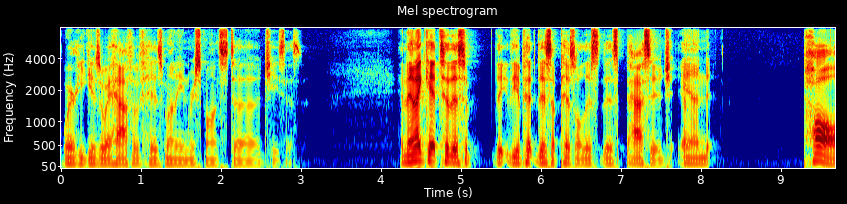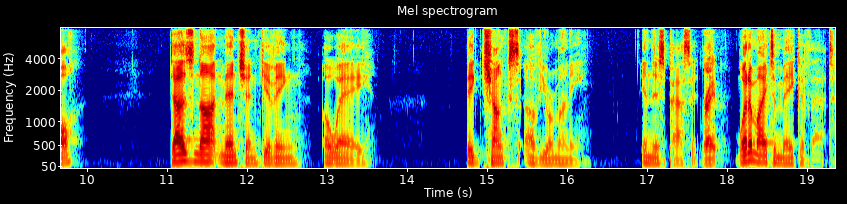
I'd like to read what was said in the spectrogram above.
where he gives away half of his money in response to Jesus. And then I get to this the, the this epistle, this this passage, Yep. and Paul does not mention giving away big chunks of your money in this passage. Right. What am I to make of that?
